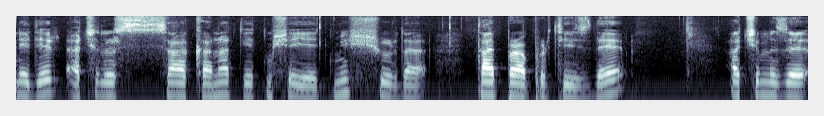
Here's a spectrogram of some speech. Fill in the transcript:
nedir? Açılır sağ kanat 70'e 70. Şurada Type Properties'de açımızı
